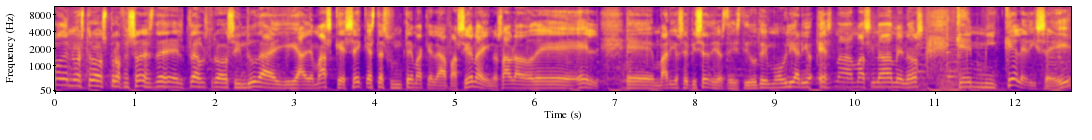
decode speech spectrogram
De nuestros profesores del claustro, sin duda, y además que sé que este es un tema que le apasiona y nos ha hablado de él en varios episodios de Instituto Inmobiliario, es nada más y nada menos que Michele Disei.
